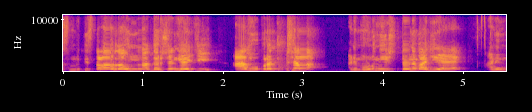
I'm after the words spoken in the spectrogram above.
स्मृतीस्थळावर जाऊन दर्शन घ्यायची. आज उपरती आणि म्हणून ही आहे आणि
